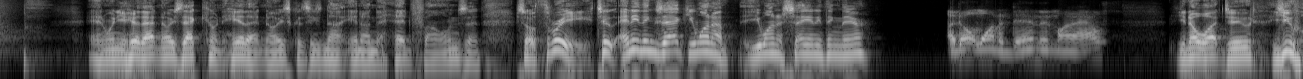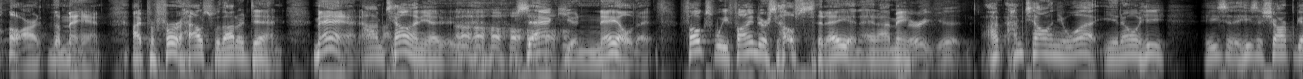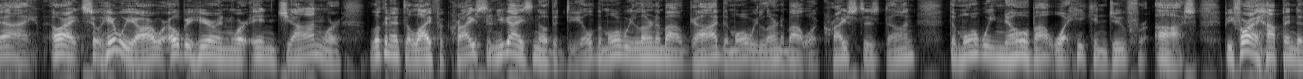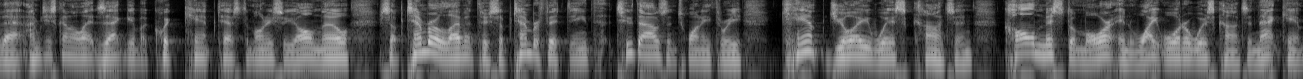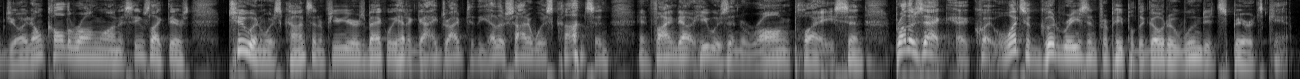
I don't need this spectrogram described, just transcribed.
And when you hear that noise, Zach couldn't hear that noise because he's not in on the headphones. And so three, two, anything, Zach? You wanna you wanna say anything there? I don't want a den in my house. You know what, dude? You are the man. I prefer a house without a den. Man, I'm telling you, Oh. Zach, you nailed it. Folks, we find ourselves today, and, and I mean, Very good. I'm, I'm telling you what, you know, he he's a, he's a sharp guy. All right, so here we are. We're over here and we're in John. We're looking at the life of Christ, and you guys know the deal. The more we learn about God, the more we learn about what Christ has done, the more we know about what he can do for us. Before I hop into that, I'm just going to let Zach give a quick camp testimony so you all know September 11th through September 15th, 2023. Camp Joy, Wisconsin. Call Mr. Moore in Whitewater, Wisconsin. That Camp Joy. Don't call the wrong one. It seems like there's two in Wisconsin. A few years back, we had a guy drive to the other side of Wisconsin and find out he was in the wrong place. And Brother Zach, uh, what's a good reason for people to go to Wounded Spirits Camp?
